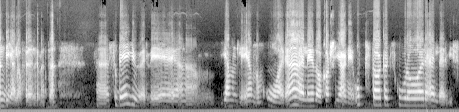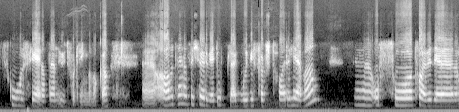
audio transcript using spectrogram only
en del av foreldremøtet. Eh, så det gjør vi eh, jevnlig gjennom året, eller da kanskje gjerne i oppstart av et skoleår, eller hvis skolen ser at det er en utfordring med noe. Eh, av og til så kjører vi et opplegg hvor vi først har elevene. Eh, og så tar vi det, de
